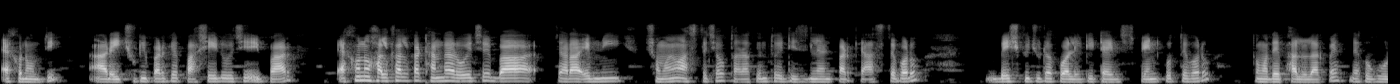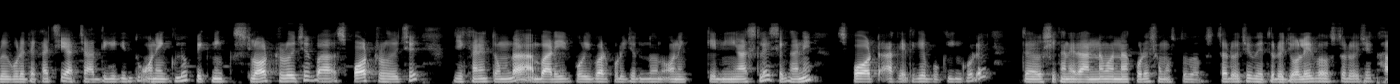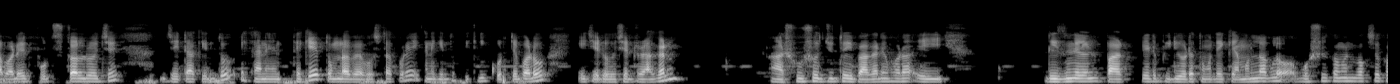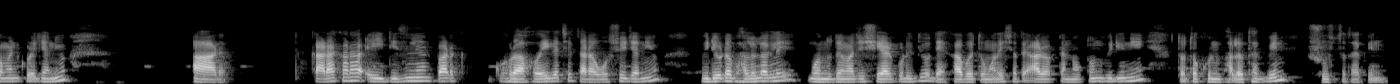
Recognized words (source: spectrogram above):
এখনও অবধি আর এই ছুটি পার্কের পাশেই রয়েছে এই পার্ক এখনও হালকা হালকা ঠান্ডা রয়েছে বা যারা এমনি সময়ও আসতে চাও, তারা কিন্তু এই ডিজনিল্যান্ড পার্কে আসতে পারো। বেশ কিছুটা কোয়ালিটি টাইম স্পেন্ড করতে পারো। তোমাদের ভালো লাগবে। দেখো ঘুরে ঘুরে দেখাচ্ছি। আর চারদিকে কিন্তু অনেকগুলো পিকনিক স্লট রয়েছে বা স্পট রয়েছে, যেখানে তোমরা বাড়ির পরিবার পরিজন অনেককে নিয়ে আসলে সেখানে স্পট আগে থেকে বুকিং করে, তো সেখানে রান্না বান্না করে সমস্ত ব্যবস্থা রয়েছে। ভেতরে জলের ব্যবস্থা রয়েছে, খাবারের ফুড স্টল রয়েছে, যেটা কিন্তু এখানে থেকে তোমরা ব্যবস্থা করে এখানে কিন্তু পিকনিক করতে পারো। এই যে রয়েছে ড্রাগন আর সুসজ্জিত এই বাগানে ভরা এই ডিজনিল্যান্ড পার্কের ভিডিওটা তোমাদের কেমন লাগল অবশ্যই কমেন্ট বক্সে কমেন্ট করে জানিও। আর কারা কারা এই ডিজনিল্যান্ড পার্ক ঘোরা হয়ে গেছে তারা অবশ্যই জানিও। ভিডিওটা ভালো লাগলে বন্ধুদের মাঝে শেয়ার করে দিও। দেখা হবে তোমাদের সাথে আরও একটা নতুন ভিডিও নিয়ে। ততক্ষণ ভালো থাকবেন, সুস্থ থাকবেন।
